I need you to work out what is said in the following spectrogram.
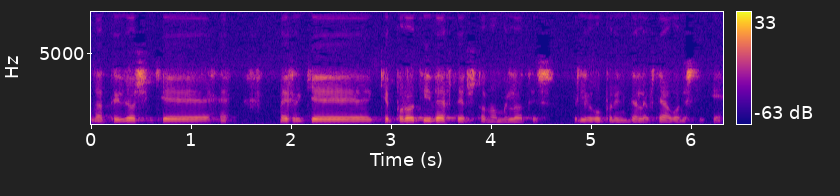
να τελειώσει και μέχρι και, και πρώτη ή δεύτερη στον όμιλό της, λίγο πριν την τελευταία αγωνιστική.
